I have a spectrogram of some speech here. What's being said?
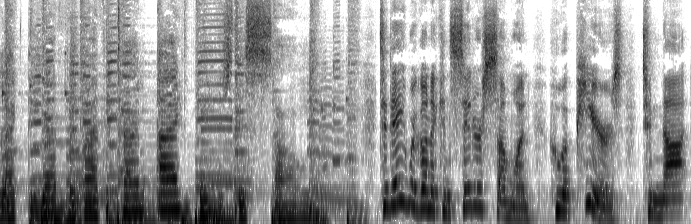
like the other by the time I finish this song? Today we're going to consider someone who appears to not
